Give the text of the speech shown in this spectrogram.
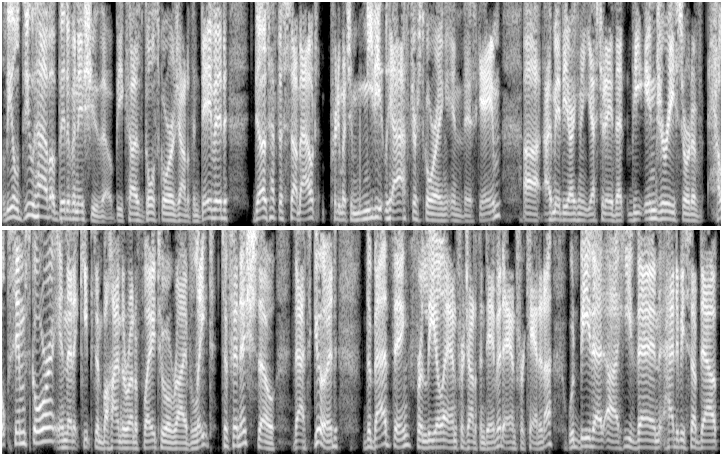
Lille do have a bit of an issue though, because goal scorer Jonathan David does have to sub out pretty much immediately after scoring in this game. Uh, I made the argument yesterday that the injury sort of helps him score in that it keeps him behind the run of play to arrive late to finish. So that's good. The bad thing for Lille and for Jonathan David and for Canada would be that uh, he then had to be subbed out.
